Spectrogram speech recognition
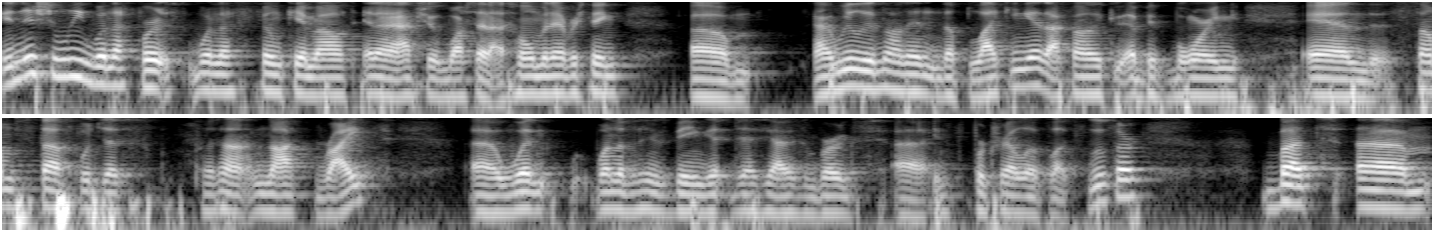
initially when that first when that film came out and I actually watched it at home and everything, um, I really did not end up liking it. I found it a bit boring, and some stuff was just not right. Uh, when one of the things being Jesse Eisenberg's uh, portrayal of Lex Luthor, but um,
